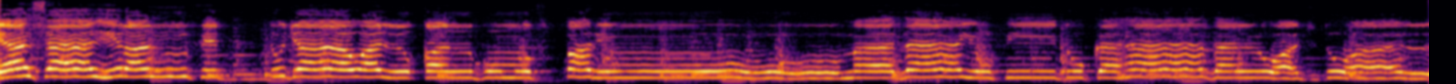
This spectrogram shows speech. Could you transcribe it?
يا ساهرا في الدجى والقلب مضطرم. ماذا يفيدك هذا الوجد والألم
